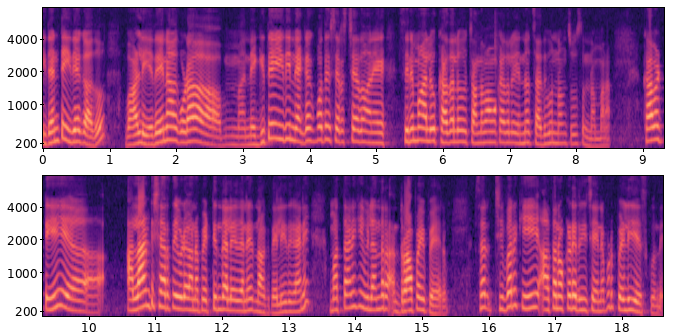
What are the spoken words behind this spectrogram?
ఇదంటే ఇదే కాదు. వాళ్ళు ఏదైనా కూడా నెగ్గితే ఇది నెగ్గకపోతే శిరశ్చేదం అనే సినిమాలు కథలు చందమామ కథలు ఎన్నో చదివున్నాం చూస్తున్నాం మనం. కాబట్టి అలాంటి షరతు ఈవిడ ఏమైనా పెట్టిందా లేదనేది నాకు తెలియదు కానీ మొత్తానికి వీళ్ళందరూ డ్రాప్ అయిపోయారు. సరే చివరికి అతను ఒక్కడే రీచ్ అయినప్పుడు పెళ్ళి చేసుకుంది.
